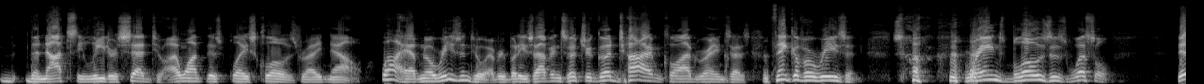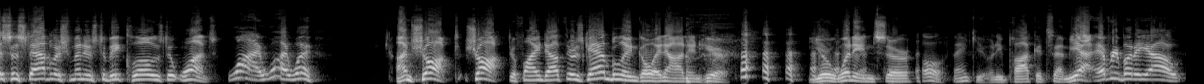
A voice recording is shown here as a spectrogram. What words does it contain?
the Nazi leader said to, I want this place closed right now. Well, I have no reason to. Everybody's having such a good time, Claude Rains says. Think of a reason. So Rains blows his whistle. This establishment is to be closed at once. Why? Why? Why? I'm shocked, shocked to find out there's gambling going on in here. You're winning, sir. Oh, thank you. And he pockets them. Yeah, everybody out.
